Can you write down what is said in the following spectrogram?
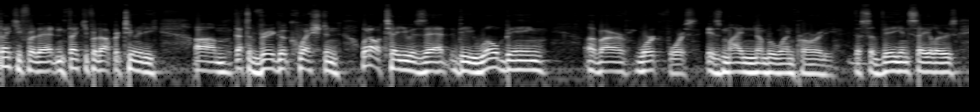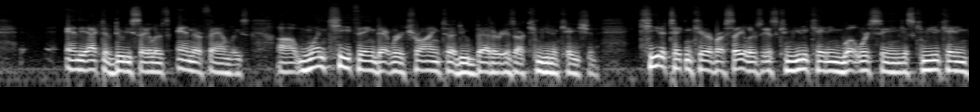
Thank you for that, and thank you for the opportunity. Um, that's a very good question. What I'll tell you is that the well being of our workforce is my number one priority. The civilian sailors and the active duty sailors and their families. Uh, one key thing that we're trying to do better is our communication. Key to taking care of our sailors is communicating what we're seeing, is communicating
